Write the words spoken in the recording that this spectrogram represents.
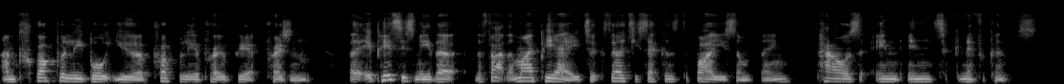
and properly bought you a properly appropriate present uh, it pisses me that the fact that my PA took 30 seconds to buy you something powers in insignificance.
